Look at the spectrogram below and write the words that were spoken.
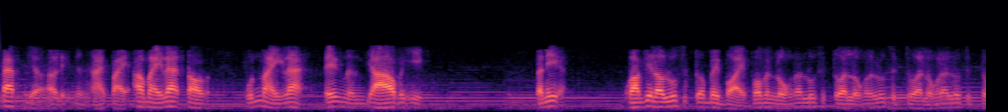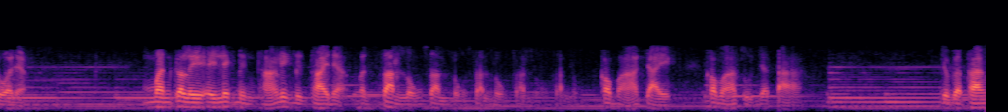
แป๊บเดียวเอาเลขหนึ่งหายไปเอาใหม่แล้วต่อ หมุนใหม่แล้วเลขหนึ่งยาวไปอีก ตอนนี้ความที่เรารู้สึกตัวบ่อยๆพอมันหลงแล้วรู้สึกตัวหลงแล้วรู้สึกตัวหลงแล้วรู้สึกตัวเนี่ย มันก็เลยไอ้เลขหนึ่งทางเลขหนึ่งไทยเนี่ย มันสั้นลงสั้นลงสั้นลงสั้นลงสั้นลงเข้ามาหาใจเข้ามาหาสุญญตาจนกระทั่ง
